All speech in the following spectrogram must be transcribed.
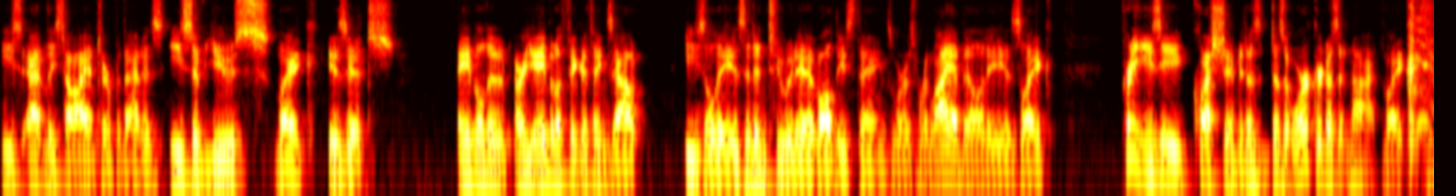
ease, at least how I interpret that is ease of use. Like, is it able to? Are you able to figure things out easily? Is it intuitive? All these things. Whereas reliability is like pretty easy question. It does does it work or does it not? Like,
